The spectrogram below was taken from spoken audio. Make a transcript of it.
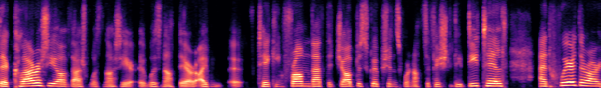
the clarity of that was not here it was not there i'm uh, taking from that the job descriptions were not sufficiently detailed and where there are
